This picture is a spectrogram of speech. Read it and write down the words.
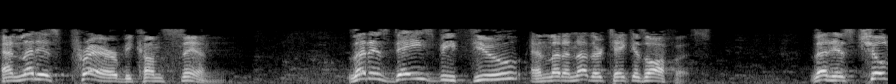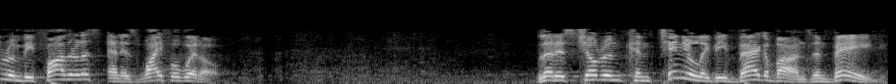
And let his prayer become sin. Let his days be few, and let another take his office. Let his children be fatherless, and his wife a widow. Let his children continually be vagabonds and beg.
